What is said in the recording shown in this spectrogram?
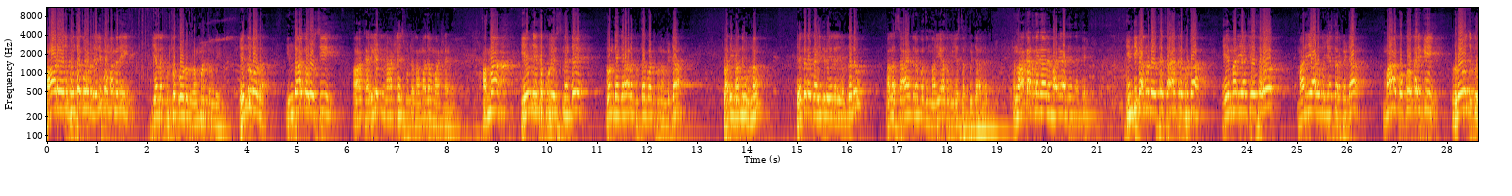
ఆ రోజు గుంతకోడూరు వెళ్ళిపోమన్నది ఇవాళ గుంతకోడూరు రమ్మంటుంది. ఎందువల్ల? ఇందాక వచ్చి ఆ కరిగట్లు నాట్లేసుకుంటా అమ్మతో మాట్లాడి అమ్మ ఏం ఎంత కూలి రెండు ఎకరాల గుంత పట్టుకున్నాం బిడ్డ. పది మంది ఉన్నాం. ఎక్కడికి ఐదు వేల ఐదు వందలు మళ్ళీ సాయంత్రం కొంత మర్యాదకు చేస్తారు బిడ్డ అన్నది. నాకు అర్థం కాలే మర్యాద ఏంటంటే ఇంటికి అల్లుడు వస్తే సాయంత్రం బిడ్డ ఏం మర్యాద చేస్తారో మర్యాదకు చేస్తారు బిడ్డ. మాకు ఒక్కొక్కరికి రోజుకు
